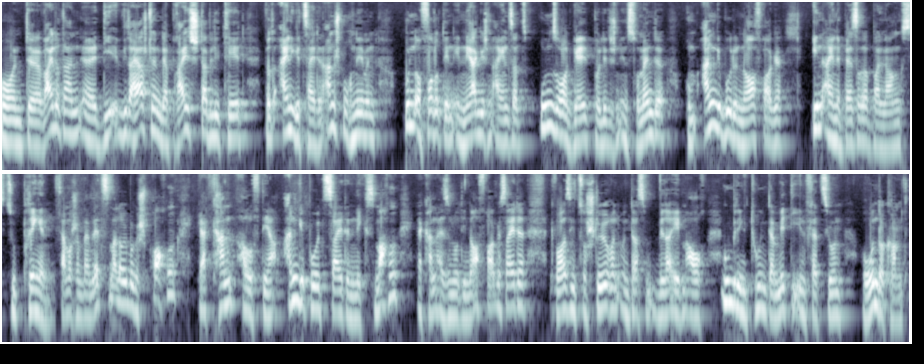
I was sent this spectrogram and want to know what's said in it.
Und äh, weiter dann, äh, die Wiederherstellung der Preisstabilität wird einige Zeit in Anspruch nehmen und erfordert den energischen Einsatz unserer geldpolitischen Instrumente, um Angebot und Nachfrage in eine bessere Balance zu bringen. Das haben wir schon beim letzten Mal darüber gesprochen. Er kann auf der Angebotsseite nichts machen. Er kann also nur die Nachfrageseite quasi zerstören und das will er eben auch unbedingt tun, damit die Inflation runterkommt.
